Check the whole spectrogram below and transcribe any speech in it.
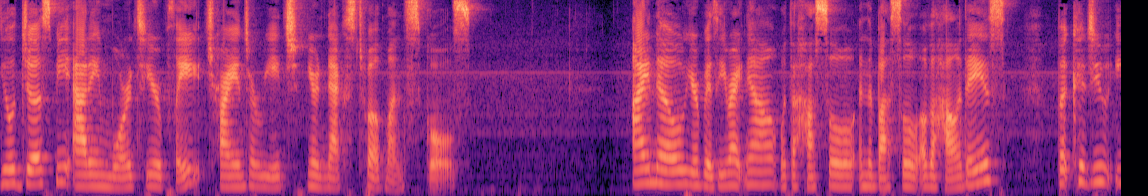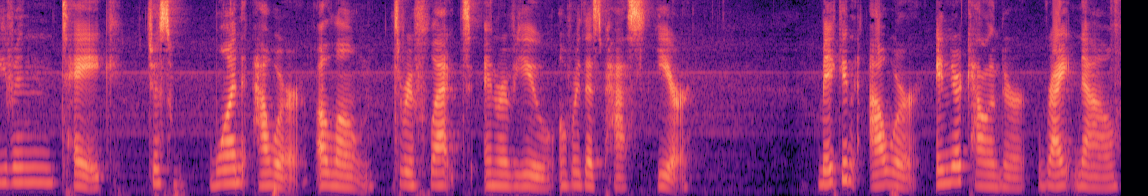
You'll just be adding more to your plate trying to reach your next 12 months goals. I know you're busy right now with the hustle and the bustle of the holidays, but could you even take just one hour alone to reflect and review over this past year? Make an hour in your calendar right now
